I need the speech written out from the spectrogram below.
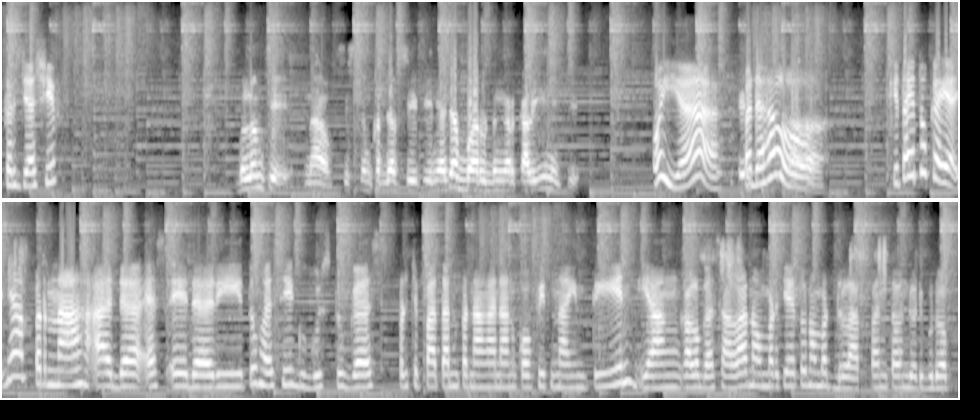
kerja shift? Belum, Ci. Nah, sistem kerja shift ini aja baru dengar kali ini, Ci. Oh iya, padahal loh. Uh, kita itu kayaknya pernah ada SE dari itu nggak sih gugus tugas percepatan penanganan COVID-19 yang kalau nggak salah nomornya itu nomor 8 tahun 2020.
